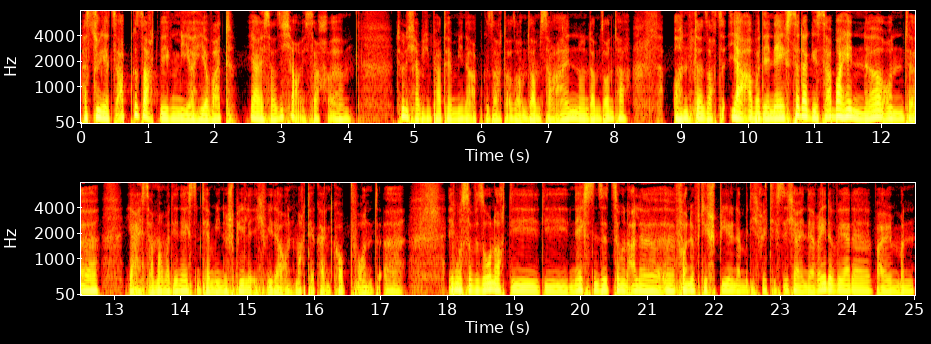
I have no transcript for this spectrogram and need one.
hast du jetzt abgesagt wegen mir hier was? Ja, ich sag sicher. Ich sag, ähm, Natürlich habe ich ein paar Termine abgesagt, also am Samstag einen und am Sonntag. Und dann sagt sie, ja, aber der nächste, da gehst du aber hin, ne? Und äh, ja, ich sag mal, die nächsten Termine spiele ich wieder und mach dir keinen Kopf. Und äh, ich muss sowieso noch die, die nächsten Sitzungen alle äh, vernünftig spielen, damit ich richtig sicher in der Rede werde, weil man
